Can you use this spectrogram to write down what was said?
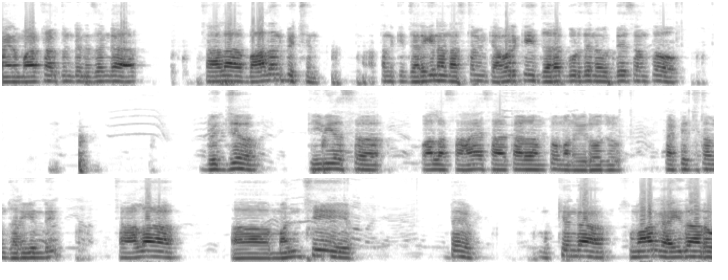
ఆయన మాట్లాడుతుంటే నిజంగా చాలా బాధ అనిపించింది. అతనికి జరిగిన నష్టం ఇంకెవరికి జరగకూడదనే ఉద్దేశంతో బ్రిడ్జ్ టీవీఎస్ వాళ్ళ సహాయ సహకారంతో మనం ఈరోజు కట్టించడం జరిగింది. చాలా మంచి అంటే ముఖ్యంగా సుమారుగా ఐదారు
